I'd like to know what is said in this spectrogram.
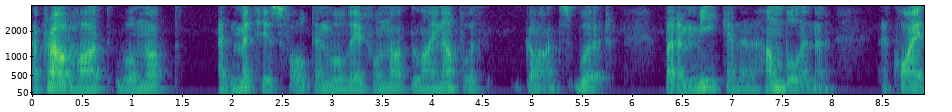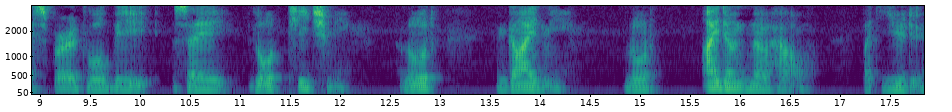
A proud heart will not admit his fault and will therefore not line up with God's word. But a meek and a humble and a, a quiet spirit will be say, Lord, teach me. Lord, guide me. Lord, I don't know how, but you do.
